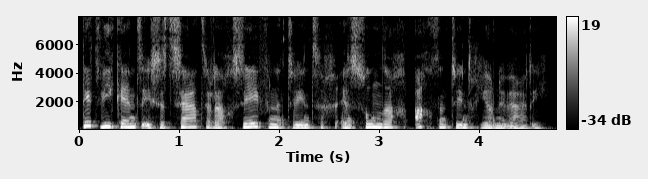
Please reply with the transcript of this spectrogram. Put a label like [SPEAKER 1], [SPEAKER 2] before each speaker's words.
[SPEAKER 1] Dit weekend is het zaterdag 27 en zondag 28 januari.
